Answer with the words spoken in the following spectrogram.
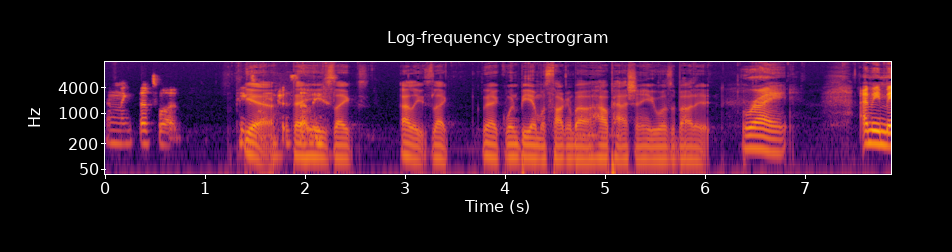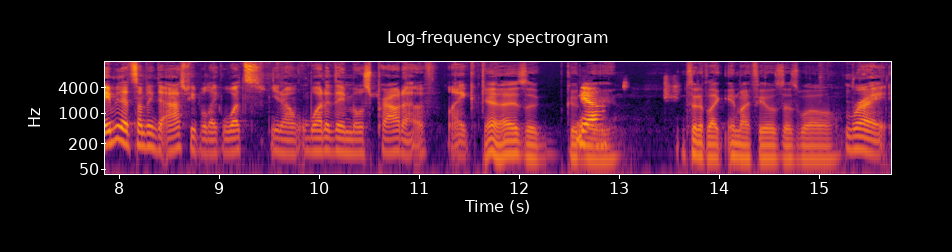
and like that's what. yeah, interest, that he's least. like, at least like like when BM was talking about how passionate he was about it. Right. I mean, maybe that's something to ask people. Like, what's you know, what are they most proud of? Like, yeah, that is a good yeah. way. Instead of like in my fields as well. Right.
